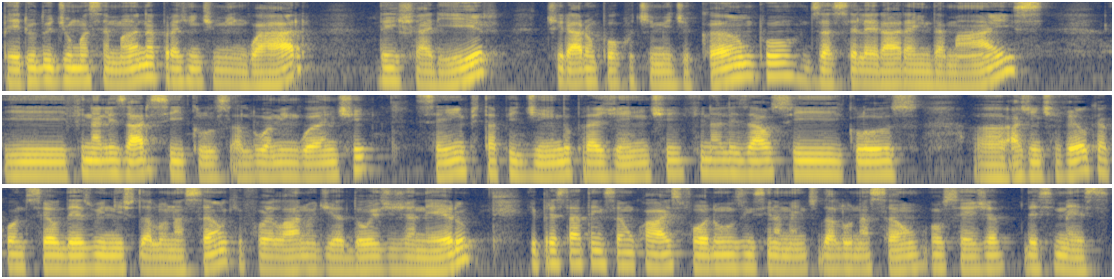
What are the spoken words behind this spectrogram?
período de uma semana para a gente minguar, deixar ir, tirar um pouco o time de campo, desacelerar ainda mais e finalizar ciclos. A lua minguante sempre está pedindo para a gente finalizar os ciclos, Uh, a gente vê o que aconteceu desde o início da alunação, que foi lá no dia 2 de janeiro, e prestar atenção quais foram os ensinamentos da alunação, ou seja, desse mês.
